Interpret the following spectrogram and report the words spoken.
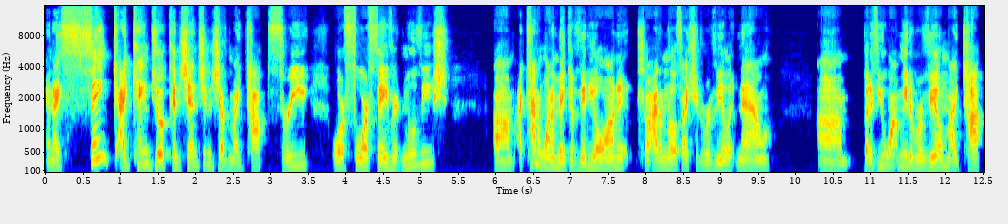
and I think I came to a consensus of my top three or four favorite movies. Um, I kind of want to make a video on it, so I don't know if I should reveal it now. Um, but if you want me to reveal my top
